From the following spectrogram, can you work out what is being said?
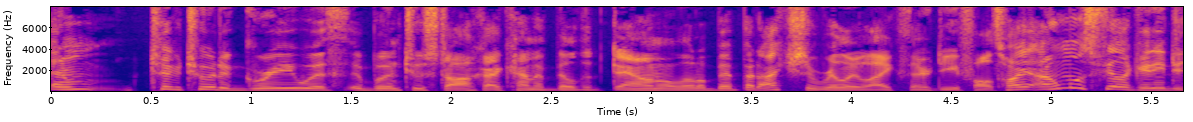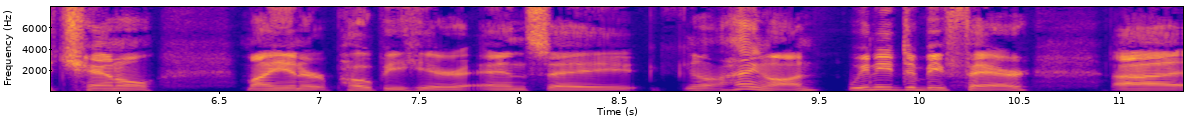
and to, to a degree with Ubuntu stock, I kind of build it down a little bit, but I actually really like their default. So I, I almost feel like I need to channel my inner Popey here and say, you know, hang on, we need to be fair. Uh,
